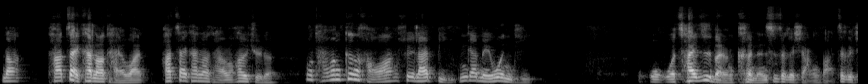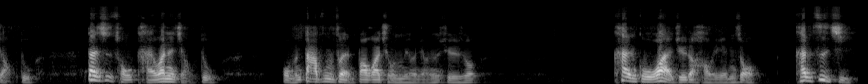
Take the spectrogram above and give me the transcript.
那。他再看到台湾，他再看到台湾，他会觉得哦，台湾更好啊，所以来比应该没问题。我我猜日本人可能是这个想法，这个角度。但是从台湾的角度，我们大部分包括球迷朋友讲就觉得说，看国外觉得好严重，看自己，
